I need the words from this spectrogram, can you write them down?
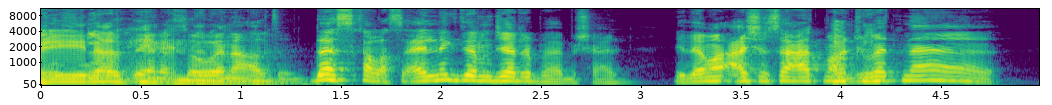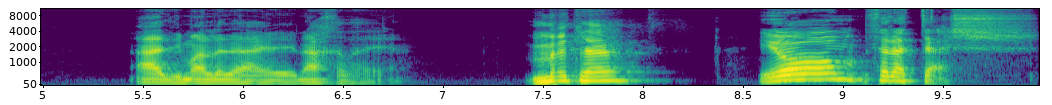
إي لا الحين سوينا. Ultimate. بس خلاص يعني نقدر نجربها مشعل إذا ما 10 ساعات ما. عجبتنا عادي ما له داعي ناخذها يعني متى؟ يوم 13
